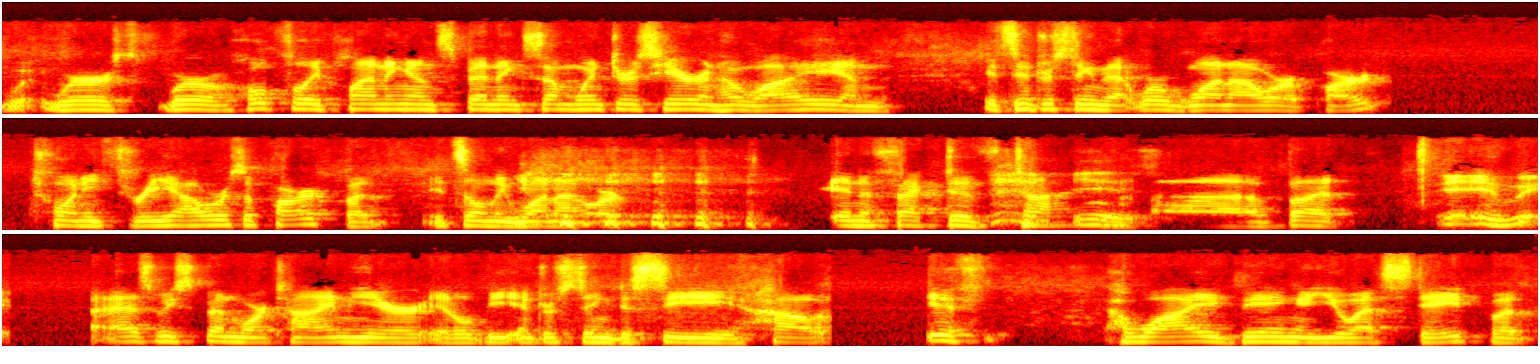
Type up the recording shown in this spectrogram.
we're we're hopefully planning on spending some winters here in Hawaii, and it's interesting that we're one hour apart, twenty three hours apart, but it's only one hour in effective time. Uh, but it, as we spend more time here, it'll be interesting to see how, if Hawaii being a U.S. state, but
